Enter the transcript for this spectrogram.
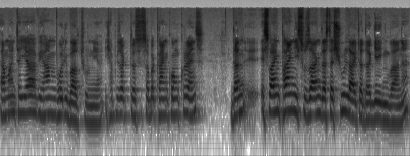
Er meinte, ja, wir haben Volleyballturnier. Ich habe gesagt, das ist aber keine Konkurrenz. Dann, es war ihm peinlich zu sagen, dass der Schulleiter dagegen war. Ne?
